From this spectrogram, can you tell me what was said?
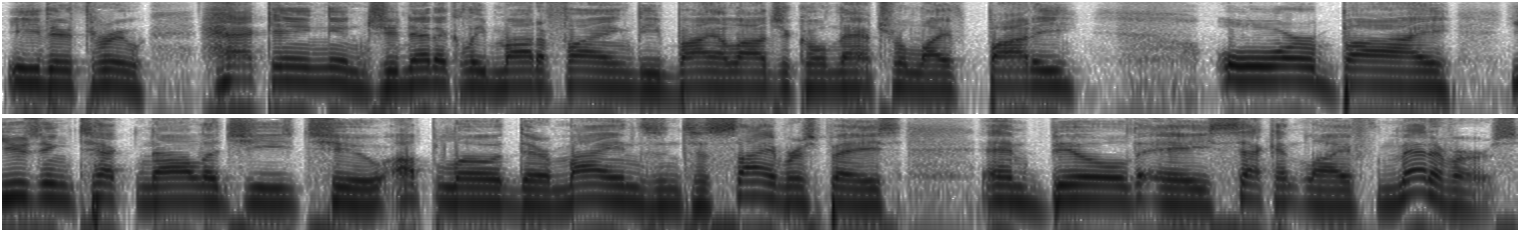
either through hacking and genetically modifying the biological natural life body, or by using technology to upload their minds into cyberspace and build a second life metaverse.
